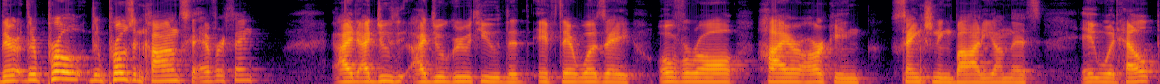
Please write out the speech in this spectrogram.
there there pro there pros and cons to everything. I, I do I do agree with you that if there was a overall hierarching sanctioning body on this, it would help.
